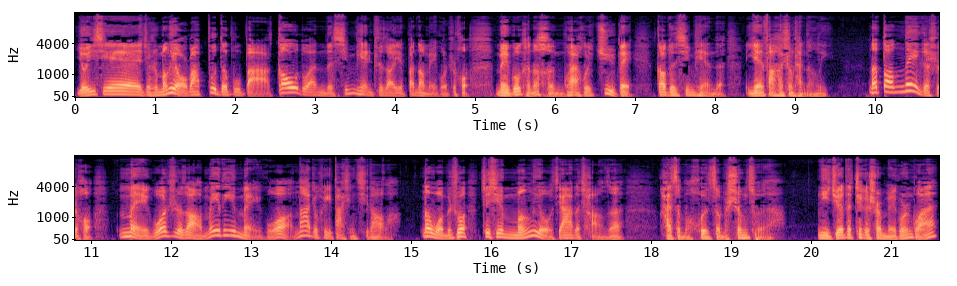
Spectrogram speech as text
有一些就是盟友吧，不得不把高端的芯片制造业搬到美国之后，美国可能很快会具备高端芯片的研发和生产能力。那到那个时候，美国制造 Made in 美国，那就可以大行其道了。那我们说这些盟友家的厂子还怎么混、怎么生存啊？你觉得这个事儿美国人管？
